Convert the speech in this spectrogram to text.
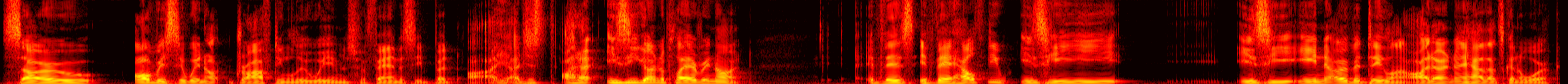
So obviously we're not drafting Lou Williams for fantasy, but I, I just I don't is he going to play every night? If there's if they're healthy, is he is he in over Delon? I don't know how that's going to work.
